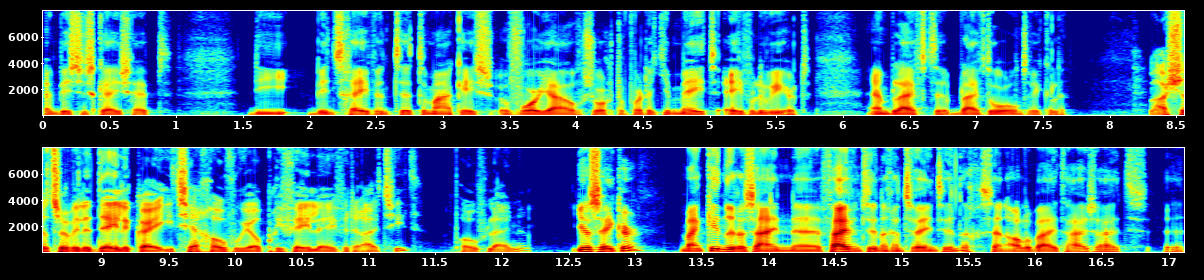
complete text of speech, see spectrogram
een business case hebt die winstgevend te maken is voor jou. Zorg ervoor dat je meet, evalueert en blijft, blijft doorontwikkelen. Als je dat zou willen delen, kan je iets zeggen over hoe jouw privéleven eruit ziet? Op hoofdlijnen? Jazeker. Mijn kinderen zijn uh, 25 en 22, zijn allebei het huis uit. Uh,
